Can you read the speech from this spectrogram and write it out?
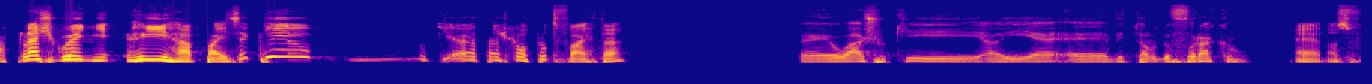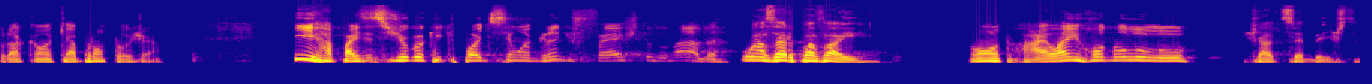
Atlético Goianiense. Ih, rapaz. Isso aqui eu. Aqui eu acho que é o tanto faz, tá? É, eu acho que aí é, é vitória do Furacão. É, nosso furacão aqui aprontou já. Ih, rapaz, esse jogo aqui que pode ser uma grande festa do nada. 1x0 para Havaí. Pronto, vai lá em Honolulu. Chato de ser besta.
